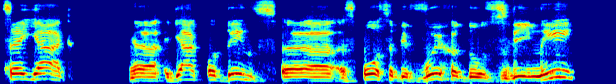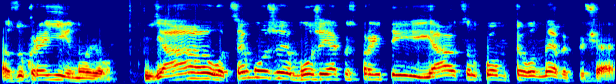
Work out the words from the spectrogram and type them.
Це як, е, як один з е, способів виходу з війни з Україною. Я оце може може якось пройти. Я цілком цього не виключаю.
